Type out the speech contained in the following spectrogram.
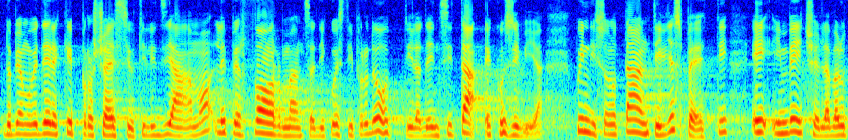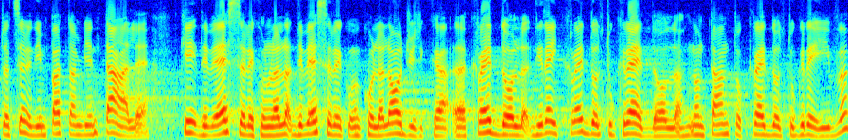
dobbiamo vedere che processi utilizziamo, le performance di questi prodotti, la densità e così via. Quindi sono tanti gli aspetti e invece la valutazione di impatto ambientale che deve essere con la, essere con, con la logica eh, cradle, direi cradle to cradle, non tanto cradle to grave,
